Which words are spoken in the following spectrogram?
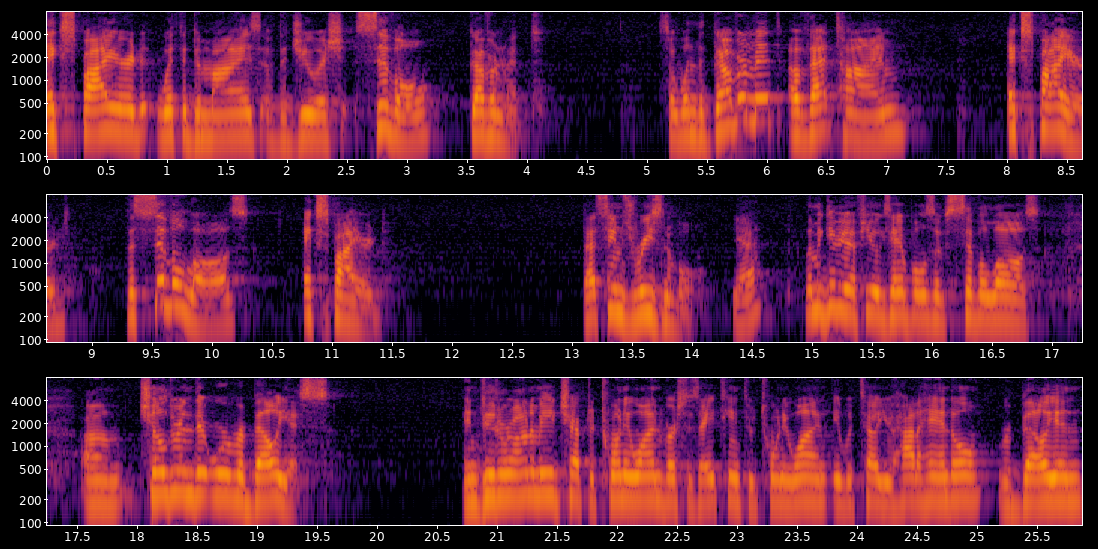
expired with the demise of the Jewish civil government. So, when the government of that time expired, the civil laws expired. That seems reasonable, yeah? Let me give you a few examples of civil laws. Um, children that were rebellious. In Deuteronomy chapter 21, verses 18 through 21, it would tell you how to handle rebellion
